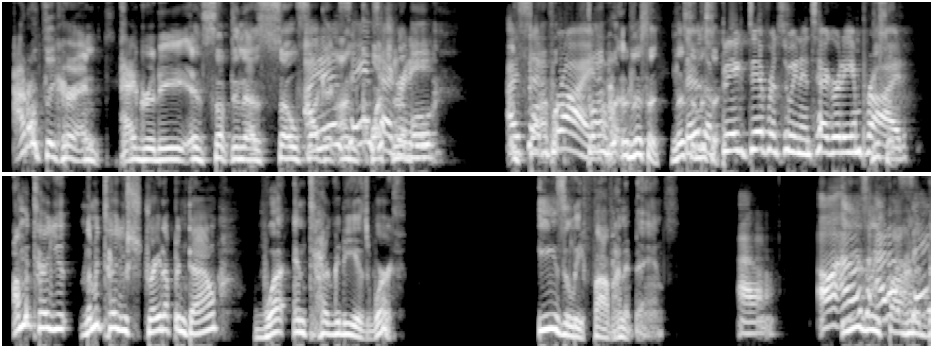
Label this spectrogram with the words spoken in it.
I don't think her integrity is something that's so I fucking didn't say unquestionable. integrity. I said Five- pride. five- listen, listen, There's listen. a big difference between integrity and pride. I'm gonna tell you. Let me tell you straight up and down what integrity is worth. Easily 500 bands. I don't know. Uh, I was, I'm not 500 saying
